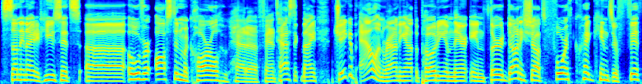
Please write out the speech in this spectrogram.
Sunday night at Huset's uh, over Austin McCarl, who had a fantastic night. Jacob Allen rounding out the podium there in third. Donny Schatz fourth. Kraig Kinser fifth.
